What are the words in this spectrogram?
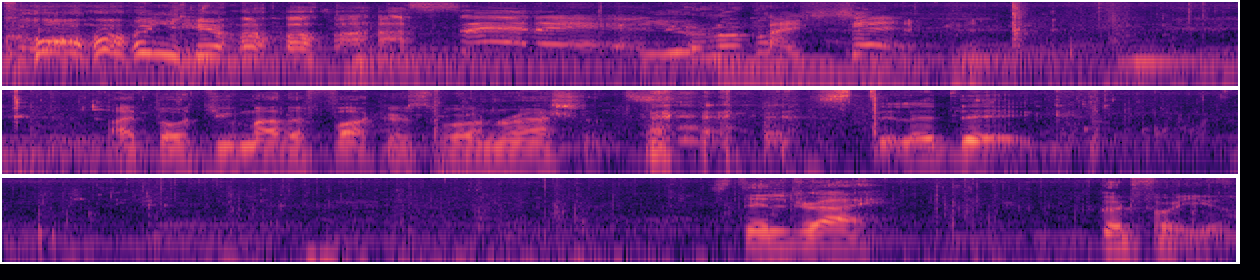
Coño! Sere! You look like shit! I thought you motherfuckers were on rations. Still a dig. Still dry. Good for you.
